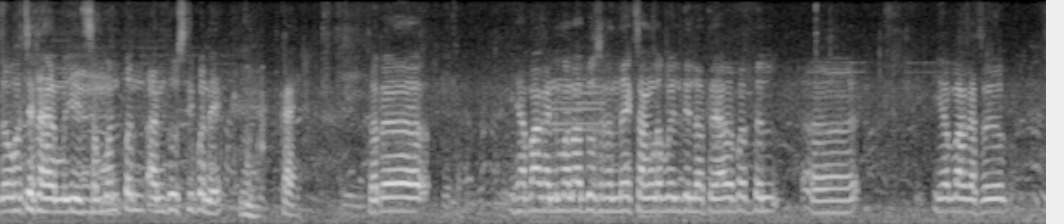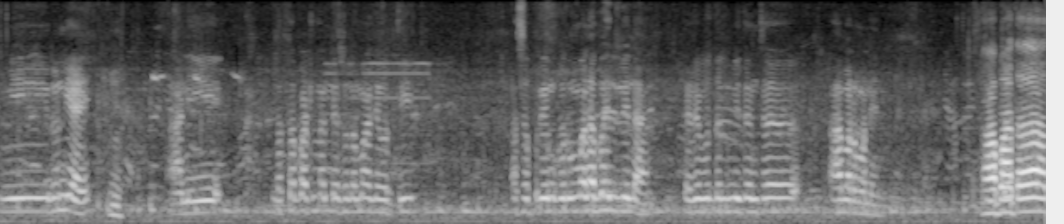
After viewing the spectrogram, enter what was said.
जवळचे नाही म्हणजे संबंध पण आणि दोस्ती पण आहे. काय? तर अं, ह्या बागाने मला दुसऱ्यांदा एक चांगला बैल दिला. त्याबद्दल अं, या बागाचं मी ऋणी आहे. आणि दत्ता पाटलांनी सुद्धा माझ्यावरती असं प्रेम करून मला बैल दिला. त्याच्याबद्दल मी त्यांचं आभार मानेन. आबा आता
